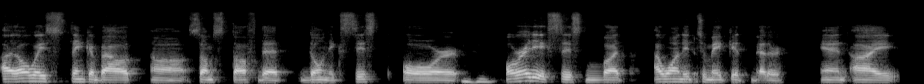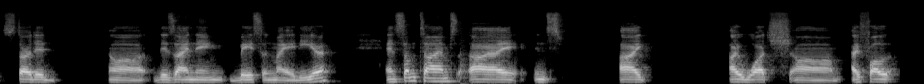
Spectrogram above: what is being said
I always think about uh, some stuff that don't exist or mm-hmm. already exist, but I wanted to make it better. And I started uh, designing based on my idea. And sometimes I, I, I watch, um, I follow,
